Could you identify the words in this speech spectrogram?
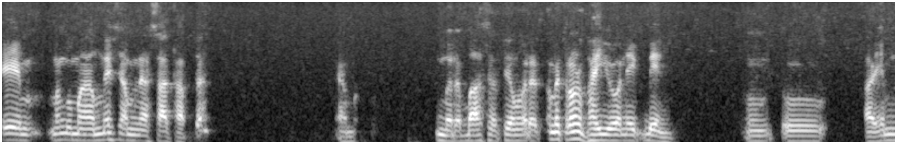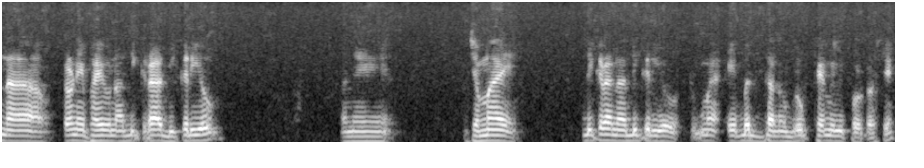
એ મંગુમાં હંમેશા અમને સાથ આપતા. મારા બા સાથે અમારા, અમે ત્રણ ભાઈઓ અને એક બેન. તો આ એમના ત્રણેય ભાઈઓના દીકરા, દીકરીઓ અને જમાય દીકરાના દીકરીઓ ટૂંકમાં એ બધાનો ગ્રુપ ફેમિલી ફોટો છે.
